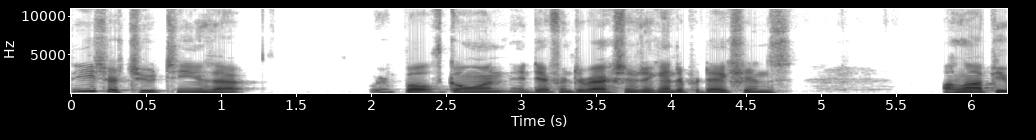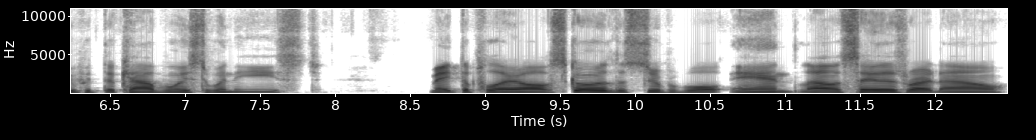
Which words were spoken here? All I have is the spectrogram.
these are two teams that we're both going in different directions again to predictions a lot of people pick the Cowboys to win the East, make the playoffs, go to the Super Bowl, and let's say this right now.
